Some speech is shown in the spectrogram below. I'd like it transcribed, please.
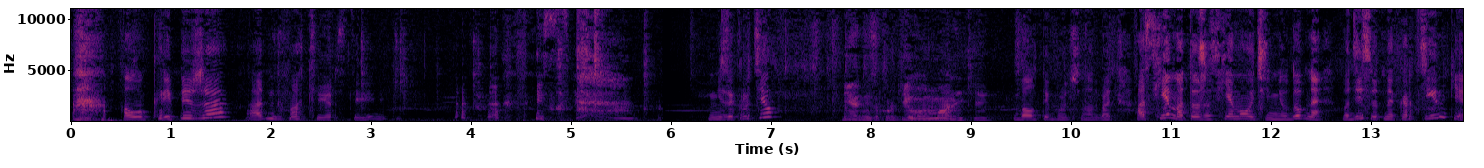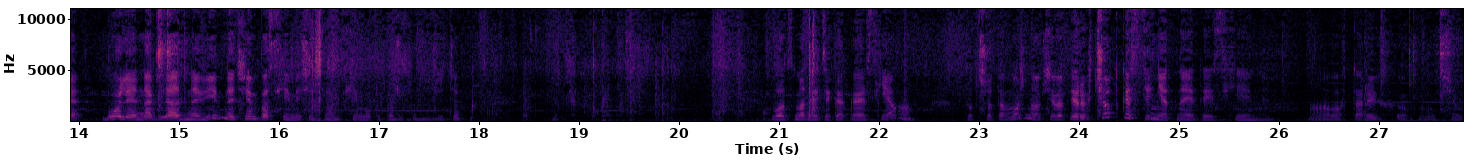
А у крепежа одно отверстие, видите? Не закрутил? Нет, не закрутил, он маленький. Болты больше надо брать. А схема тоже, схема очень неудобная. Вот здесь вот на картинке более наглядно видно, чем по схеме. Сейчас я вам схему покажу, подождите. Вот, смотрите, какая схема. Тут что-то можно вообще? Во-первых, четкости нет на этой схеме. А во-вторых, в общем,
